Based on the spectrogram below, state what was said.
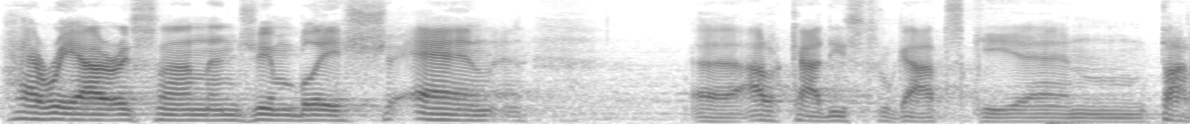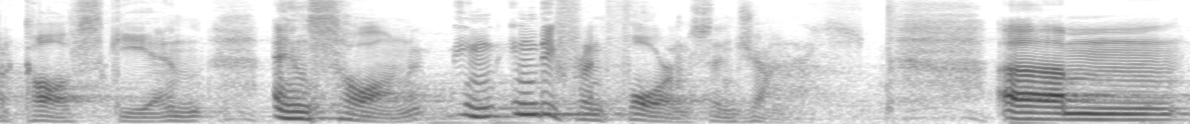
Harry Harrison and Jim Blish and uh, Arkady Strugatsky and Tarkovsky and, and so on, in, in different forms and genres. Um,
